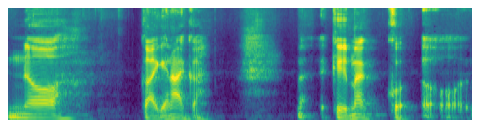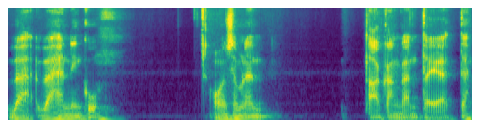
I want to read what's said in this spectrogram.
no, kaiken aikaa. Mä, kyllä mä väh, vähän niin kuin on semmoinen taakankantaja, että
